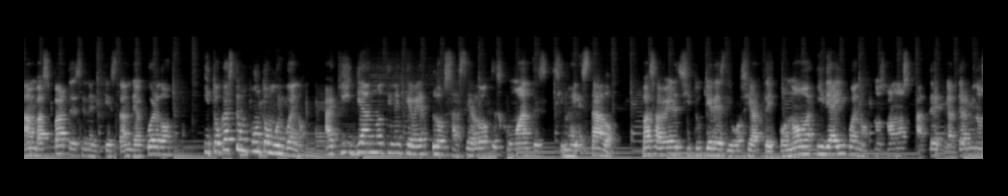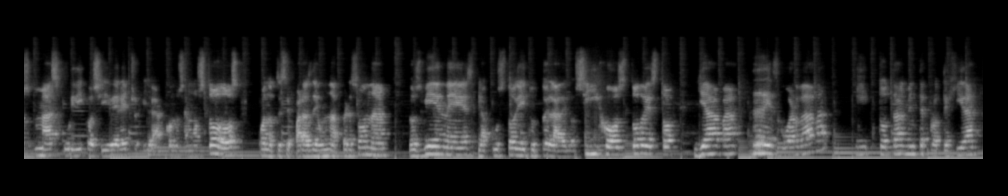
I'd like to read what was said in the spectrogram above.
ambas partes, en el que están de acuerdo. Y tocaste un punto muy bueno. Aquí ya no tienen que ver los sacerdotes como antes, sino el Estado vas a ver si tú quieres divorciarte o no, y de ahí, bueno, nos vamos a, a términos más jurídicos y derecho que ya conocemos todos, cuando te separas de una persona, los bienes, la custodia y tutela de los hijos, todo esto ya va resguardada y totalmente protegida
